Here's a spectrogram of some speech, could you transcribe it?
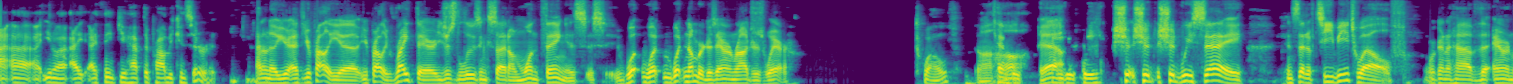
I, I, you know, I, I think you have to probably consider it. I don't know. You're you're probably uh, you're probably right there. You're just losing sight on one thing. Is, is what what what number does Aaron Rodgers wear? 12. Uh-huh. Yeah. Should should should we say instead of TB12, we're going to have the Aaron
